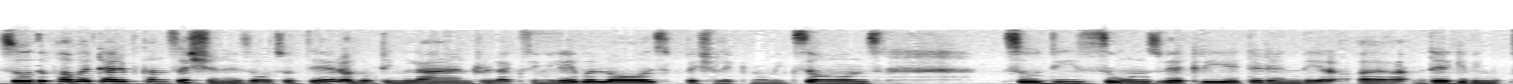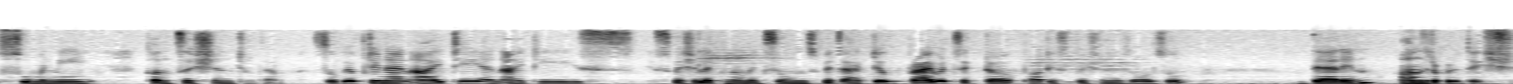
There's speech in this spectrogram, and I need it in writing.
So the power tariff concession is also there, allotting land, relaxing labor laws, special economic zones. So these zones were created and they are uh, they're giving so many concession to them. So 59 IT and ITES special economic zones with active private sector participation is also there in Andhra Pradesh.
